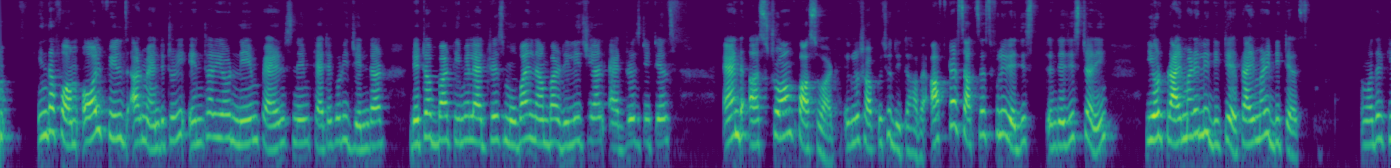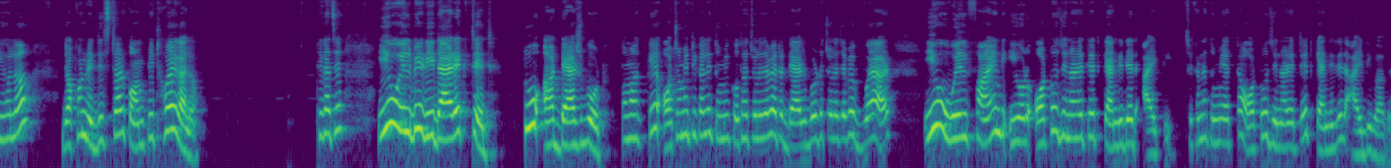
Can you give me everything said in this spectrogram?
in the form all fields are mandatory enter your name parents name category gender date of birth email address mobile number religion address details and a strong password এগুলো সব কিছু দিতে হবে। After successfully registering your primarily detail primary details তোমাদের কি হলো? যখন register complete হয়ে গেল, ঠিক আছে? You will be redirected to a dashboard তোমাকে অটোমেটিক্যালি তুমি কোথায় চলে যাবে? একটা ড্যাশবোর্ডে চলে যাবে where you will find your auto generated candidate ID সেখানে তুমি একটা অটো জেনারেটেড ক্যান্ডিডেট আইডি পাবে।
